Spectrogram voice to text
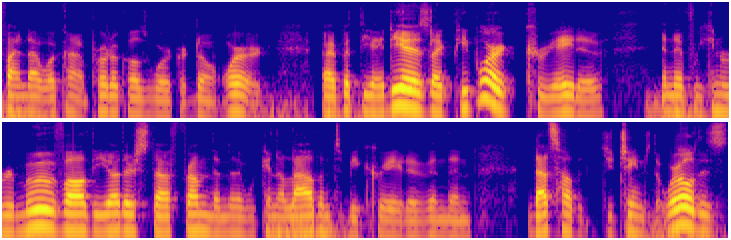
find out what kind of protocols work or don't work. Right. But the idea is like people are creative. And if we can remove all the other stuff from them, then we can allow them to be creative. And then that's how the, you change the world is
